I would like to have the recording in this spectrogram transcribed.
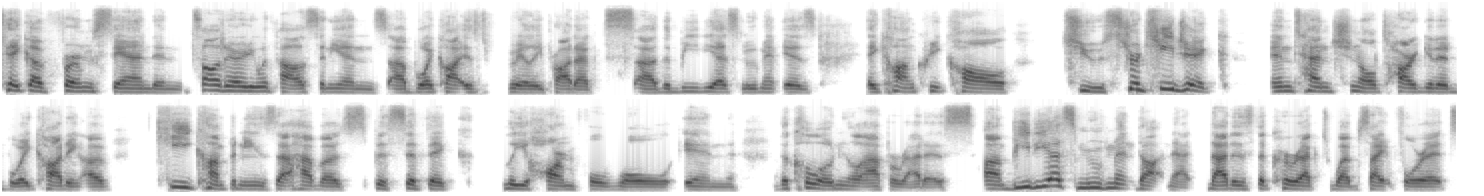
take a firm stand in solidarity with Palestinians, uh, boycott Israeli products. Uh, the BDS movement is a concrete call to strategic, intentional, targeted boycotting of key companies that have a specific harmful role in the colonial apparatus. Um, BDSmovement.net, that is the correct website for it.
